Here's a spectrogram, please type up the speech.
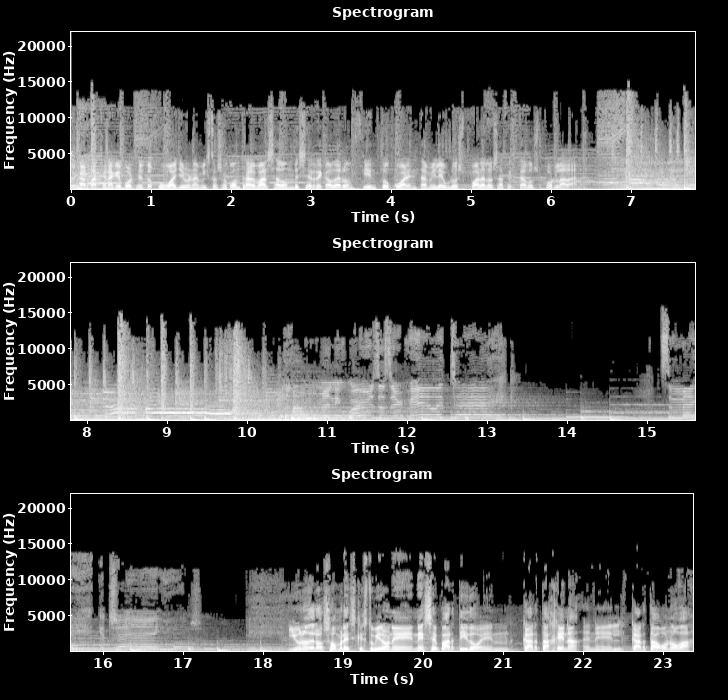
El Cartagena que por cierto jugó ayer un amistoso contra el Barça donde se recaudaron 140.000 euros para los afectados por la dana. Y uno de los hombres que estuvieron en ese partido en Cartagena, en el Cartagonova,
